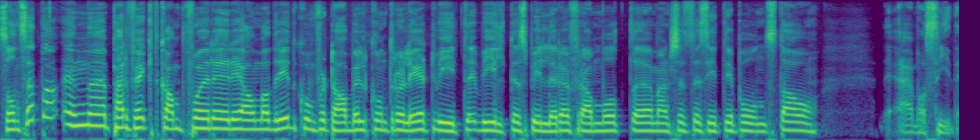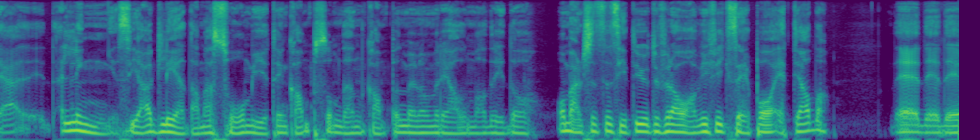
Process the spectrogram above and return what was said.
Sånn sett, da. En eh, perfekt kamp for Real Madrid. Komfortabelt kontrollert, hvite, hvilte spillere fram mot eh, Manchester City på onsdag. og jeg må si det er, det er lenge siden jeg har gleda meg så mye til en kamp som den kampen mellom Real Madrid og, og Manchester City, ut ifra hva vi fikk se på Etiad. da. Det, det, det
